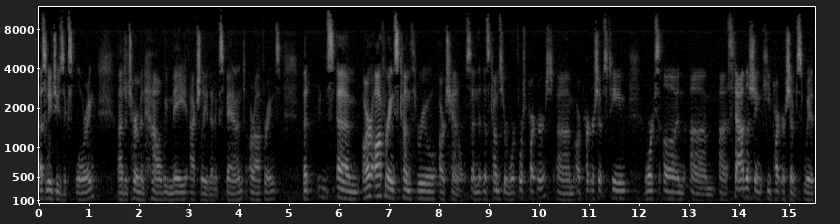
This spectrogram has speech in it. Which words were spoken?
SNHU is exploring, uh, determine how we may actually then expand our offerings. But um, our offerings come through our channels, and this comes through workforce partners. Um, our partnerships team works on um, uh, establishing key partnerships with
